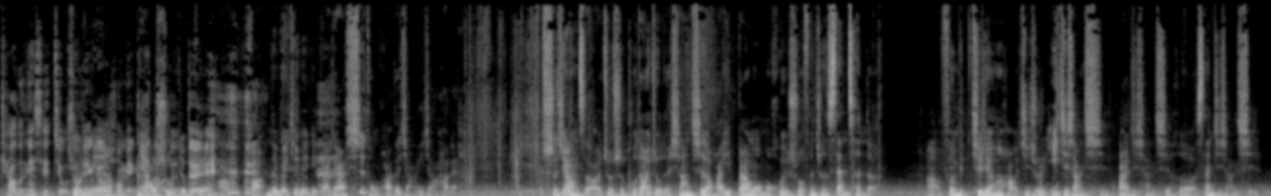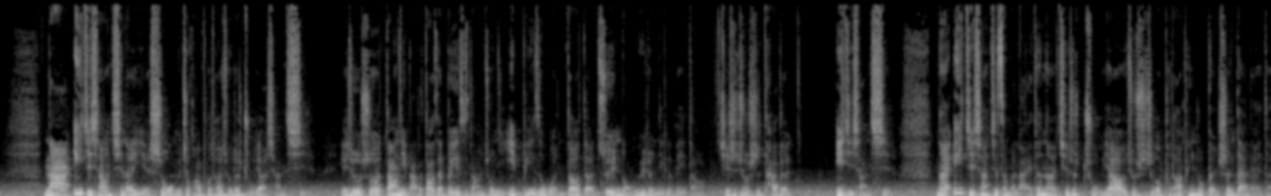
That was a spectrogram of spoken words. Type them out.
挑的那些酒酒里面后面描述，对不对？啊，好，那么这边给大家系统化的讲一讲，好嘞。是这样子啊，就是葡萄酒的香气的话，一般我们会说分成三层的，啊，分别其实也很好记，就是一级香气、二级香气和三级香气。那一级香气呢，也是我们这款葡萄酒的主要香气，也就是说，当你把它倒在杯子当中，你一鼻子闻到的最浓郁的那个味道，其实就是它的一级香气。那一级香气怎么来的呢？其实主要就是这个葡萄品种本身带来的。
